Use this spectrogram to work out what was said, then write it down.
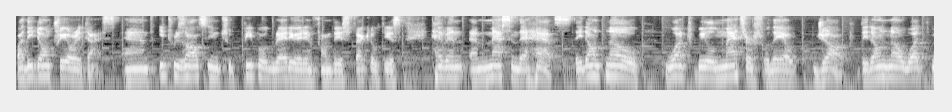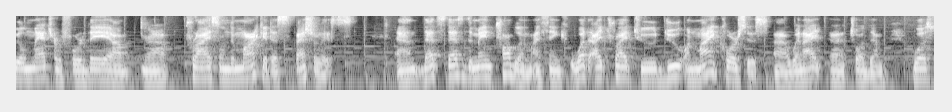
but they don't prioritize. And it results into people graduating from these faculties having a mess in their heads. They don't know what will matter for their job. They don't know what will matter for their uh, price on the market as specialists. And that's that's the main problem. I think what I tried to do on my courses uh, when I uh, taught them was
